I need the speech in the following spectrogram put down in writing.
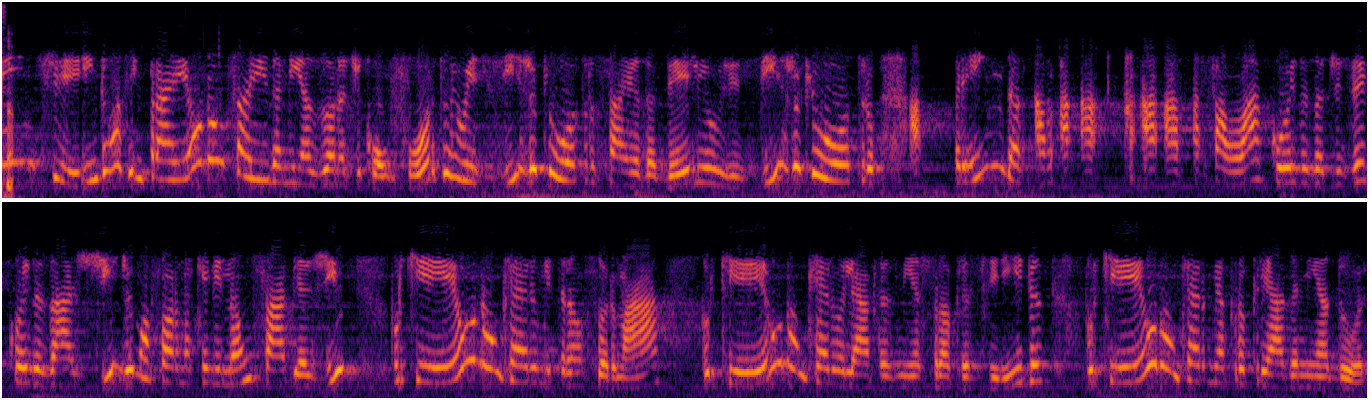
Exatamente. Então, assim, para eu não sair da minha zona de conforto, eu exijo que o outro saia da dele, eu exijo que o outro aprenda a- a- a- a falar coisas, a dizer coisas, a agir de uma forma que ele não sabe agir, porque eu não quero me transformar, porque eu não quero olhar para as minhas próprias feridas, porque eu não quero me apropriar da minha dor.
